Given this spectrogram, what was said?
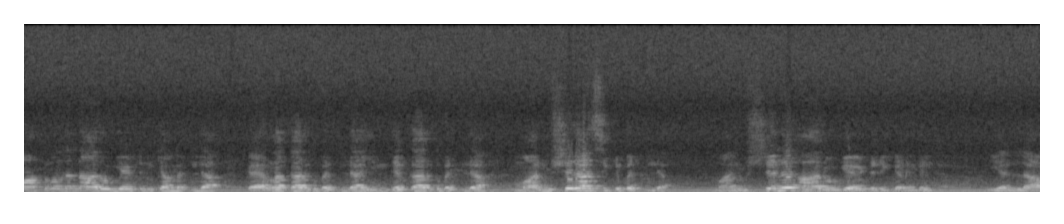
മാത്രം തന്നെ ആരോഗ്യമായിട്ടിരിക്കാൻ പറ്റില്ല കേരളക്കാർക്ക് പറ്റില്ല ഇന്ത്യക്കാർക്ക് പറ്റില്ല മനുഷ്യരാശിക്ക് പറ്റില്ല. മനുഷ്യന് ആരോഗ്യമായിട്ടിരിക്കണമെങ്കിൽ എല്ലാ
